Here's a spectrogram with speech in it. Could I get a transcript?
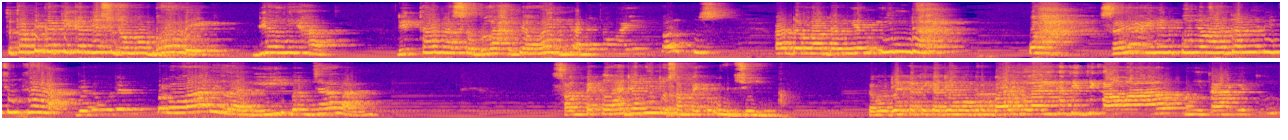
tetapi ketika dia sudah mau balik dia lihat di tanah sebelahnya lagi ada tanah yang bagus. Ada ladang yang indah. Wah saya ingin punya ladang ini juga. Dia kemudian berlari lagi berjalan. Sampai ke ladang itu sampai ke ujung. Kemudian ketika dia mau berbalik lagi ke titik awal mengitari itu,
